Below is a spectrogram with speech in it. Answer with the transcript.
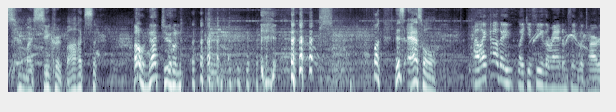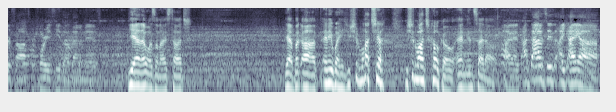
It's my secret box. oh, Neptune. Fuck this asshole. I like how they like you see the random things with tartar sauce before you see those enemies. Yeah, that was a nice touch. Yeah, but uh, anyway, you should watch. Uh, you should watch Coco and Inside Out. Oh, yeah. I, honestly, I, I, uh,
